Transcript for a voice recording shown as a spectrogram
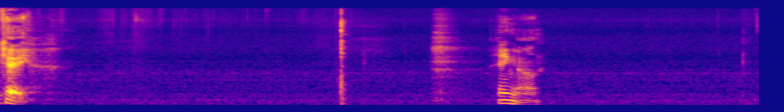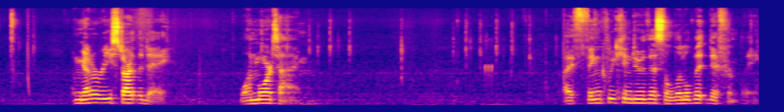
Okay. Hang on. I'm going to restart the day. One more time. I think we can do this a little bit differently.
